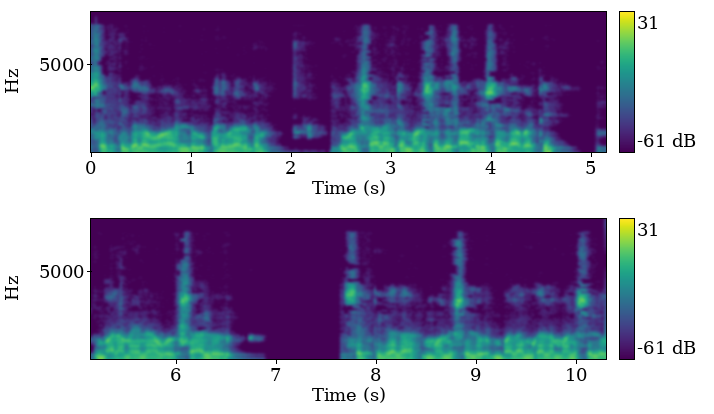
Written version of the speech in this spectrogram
శక్తి గలవాళ్ళు అని కూడా అర్థం. వృక్షాలంటే మనుషులకి సాదృశ్యం కాబట్టి బలమైన వృక్షాలు శక్తి గల మనుషులు బలం గల మనుషులు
